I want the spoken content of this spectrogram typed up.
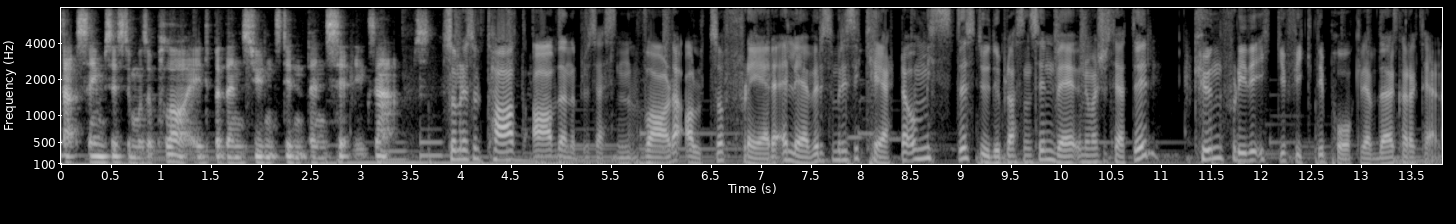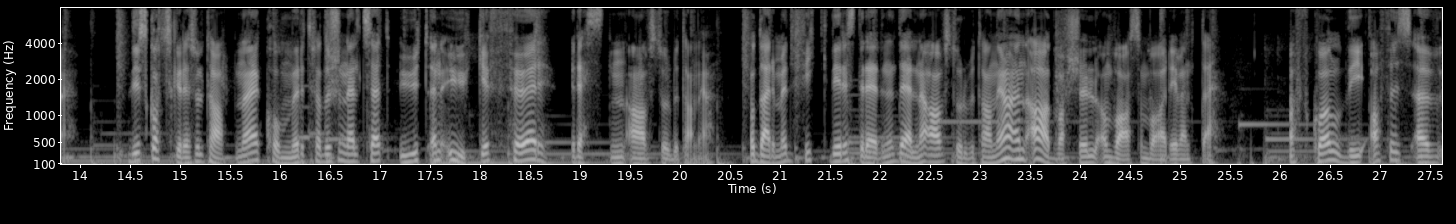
that same system was applied, but then students didn't then sit the exams. Som resultat av denne prosessen var det altså flere elever som risikerte å miste studieplassen sin ved universiteter, kun fordi de ikke fikk de påkrevde karakterene. De skotske resultatene kommer tradisjonelt sett ut en uke før resten av Storbritannia. Og dermed fikk de restrerende delene av Storbritannia en advarsel om hva som var i vente. Ofqual, The Office of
